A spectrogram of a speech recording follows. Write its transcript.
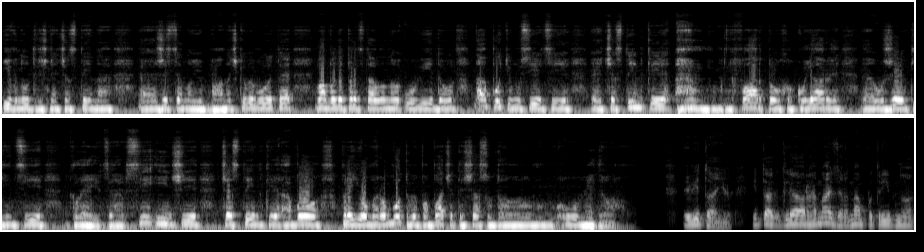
і внутрішня частина е, жестяної баночки. Ви будете, вам буде представлено у відео. А потім усі ці е, частинки, фартух, окуляри е, уже в кінці клеються. Всі інші частинки або прийоми роботи ви побачите зараз у, у відео. Вітаю. І так, для органайзера нам потрібно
